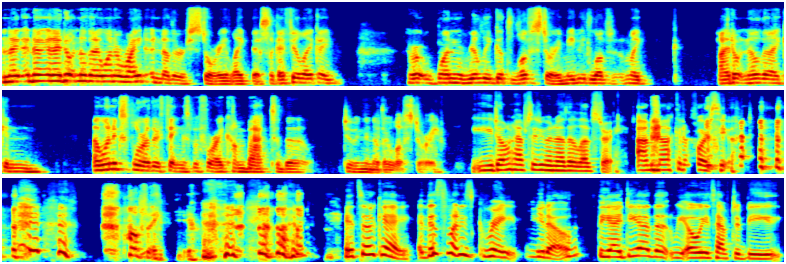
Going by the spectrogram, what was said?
And I, and I, and I don't know that I want to write another story like this. Like I feel like I wrote one really good love story. Maybe love, like I don't know that I can. I want to explore other things before I come back to the doing another love story. You don't have to do another love story. I'm not going to force you. well, thank you. it's okay. This one is great. You know, the idea that we always have to be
